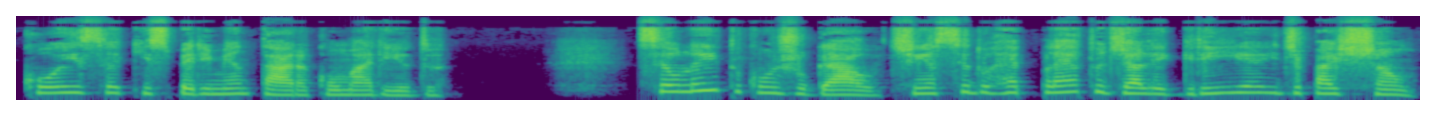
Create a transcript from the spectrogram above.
coisa que experimentara com o marido. Seu leito conjugal tinha sido repleto de alegria e de paixão,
